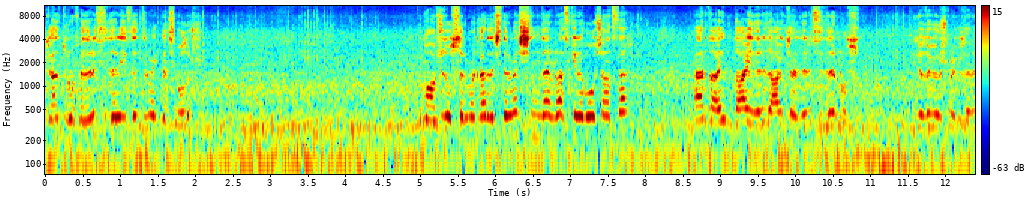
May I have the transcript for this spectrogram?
güzel trofeleri sizlere izlettirmek nasip olur. Tüm avcı dostlarıma, kardeşlerime şimdiden rastgele bol şanslar. Her daim daha iyileri, daha güzelleri sizlerin olsun. Videoda görüşmek üzere.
